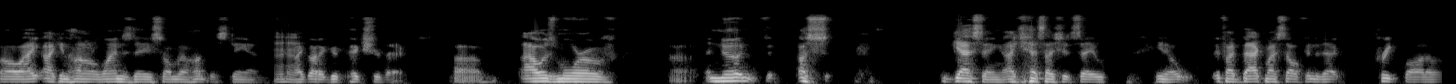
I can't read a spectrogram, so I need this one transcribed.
Oh, I, I can hunt on Wednesday, so I'm going to hunt the stand. Mm-hmm. I got a good picture there. Uh, I was more of uh, no, us guessing, I guess I should say, you know, if I back myself into that creek bottom,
